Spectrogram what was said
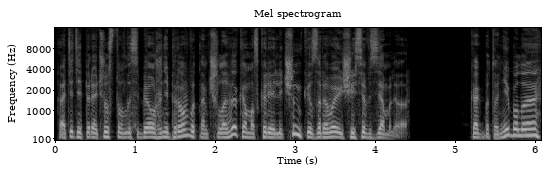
Хотя теперь я чувствовала себя уже не первобытным человеком, а скорее личинкой, зарывающейся в землю. Как бы то ни было,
